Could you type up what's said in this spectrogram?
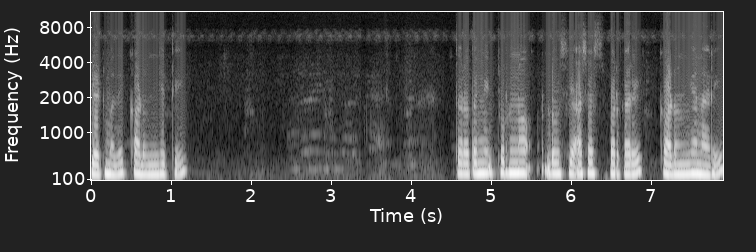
प्लेटमध्ये काढून घेते. तर आता मी पूर्ण डोसे अशाच प्रकारे काढून घेणार आहे.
